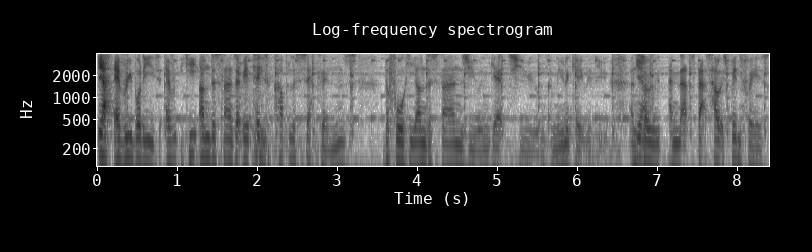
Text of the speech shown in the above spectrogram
Yeah, Everybody's every, he understands that it takes a couple of seconds before he understands you and gets you and communicate with you. And Yeah. so and that's that's how it's been for his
